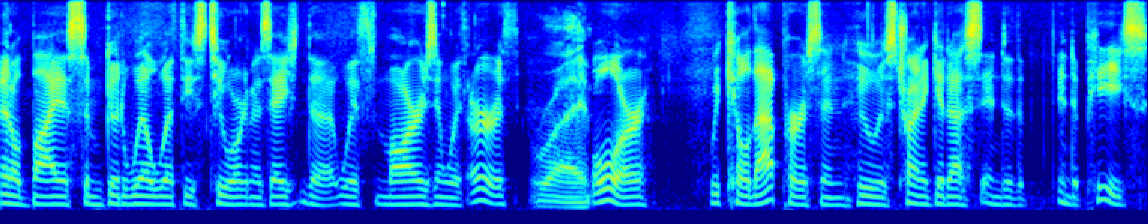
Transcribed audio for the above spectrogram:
it'll buy us some goodwill with these two organizations, the with Mars and with Earth, Right. or we kill that person who is trying to get us into the into peace,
